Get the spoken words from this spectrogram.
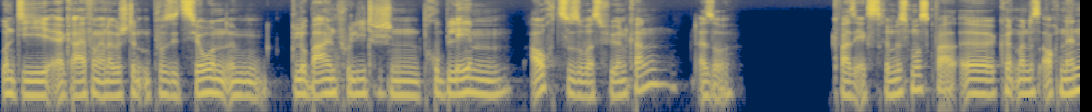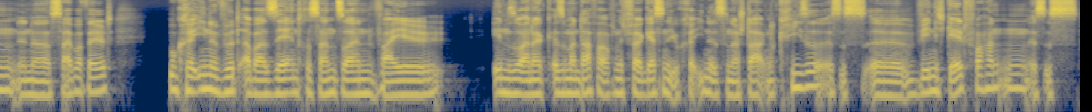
und die Ergreifung einer bestimmten Position im globalen politischen Problem auch zu sowas führen kann. Also quasi Extremismus äh, könnte man das auch nennen in der Cyberwelt. Ukraine wird aber sehr interessant sein, weil in so einer, also man darf auch nicht vergessen, die Ukraine ist in einer starken Krise. Es ist äh, wenig Geld vorhanden. Es ist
